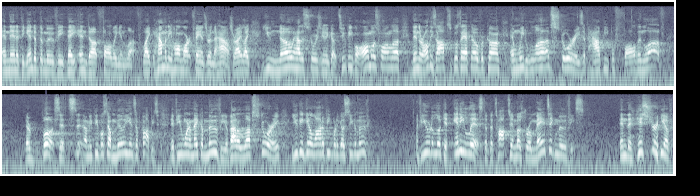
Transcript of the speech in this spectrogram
and then at the end of the movie they end up falling in love. Like how many hallmark fans are in the house right? Like you know how the story's going to go. Two people almost fall in love then there are all these obstacles they have to overcome and we love stories of how people fall in love they're books. It's, I mean, people sell millions of copies. If you want to make a movie about a love story, you can get a lot of people to go see the movie. If you were to look at any list of the top 10 most romantic movies in the history of,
